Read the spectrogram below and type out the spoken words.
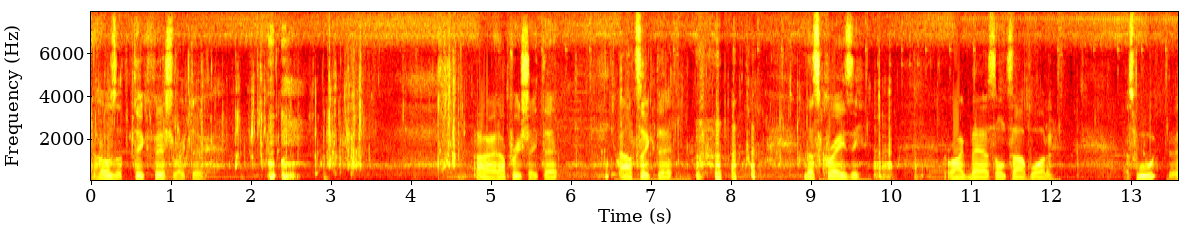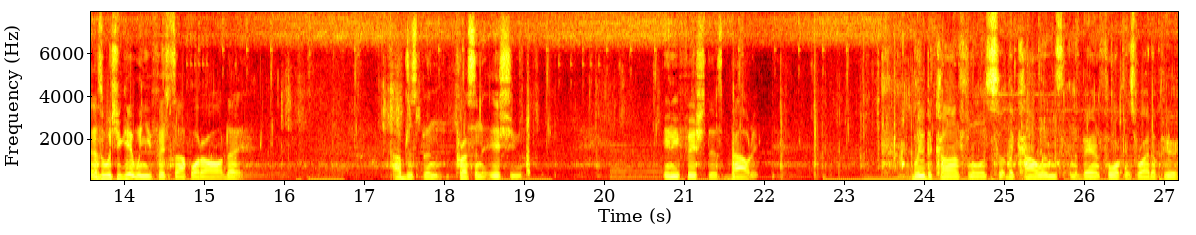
That was a thick fish right there. All right, I appreciate that. I'll take that. that's crazy. Rock bass on top water. That's what that's what you get when you fish top water all day. I've just been pressing the issue. Any fish that's bout it. I believe the confluence of the Collins and the Barren Fork is right up here.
